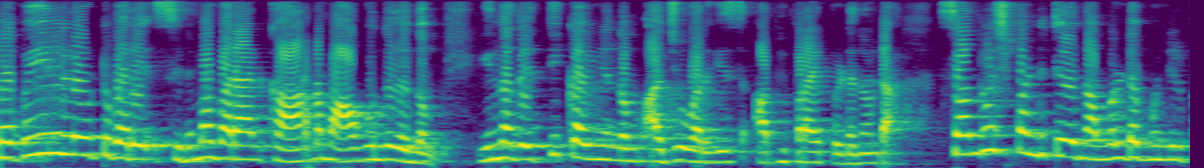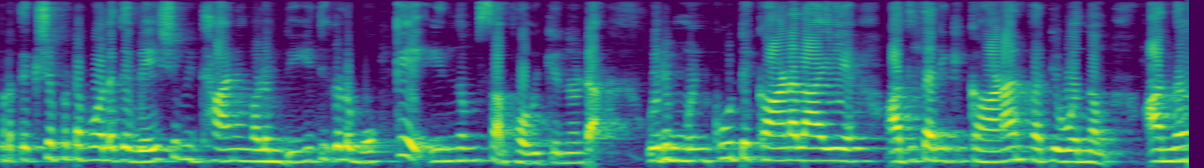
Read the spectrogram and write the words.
മൊബൈലിലോട്ട് വരെ സിനിമ വരാൻ കാരണമാകുന്നതെന്നും ഇന്നത് എത്തിക്കഴിഞ്ഞെന്നും അജു വർഗീസ് അഭിപ്രായപ്പെടുന്നുണ്ട്. സന്തോഷ് പണ്ഡിറ്റ് നമ്മളുടെ മുന്നിൽ പ്രത്യക്ഷപ്പെട്ട പോലത്തെ വേഷവിധാനങ്ങളും രീതികളും ഒക്കെ ഇന്നും സംഭവിക്കുന്നുണ്ട്. ഒരു മുൻകൂട്ടി കാണലായേ അത് തനിക്ക് കാണാൻ പറ്റുമെന്നും അന്ന്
